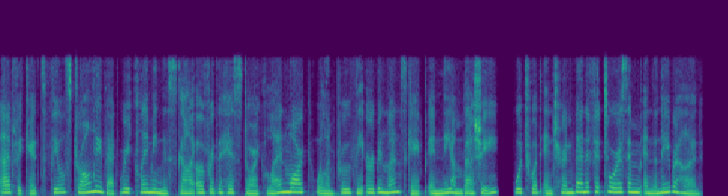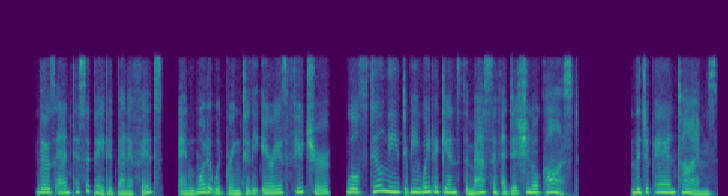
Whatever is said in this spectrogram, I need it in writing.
Advocates feel strongly that reclaiming the sky over the historic landmark will improve the urban landscape in Nihonbashi, which would in turn benefit tourism in the neighborhood. Those anticipated benefits, and what it would bring to the area's future, will still need to be weighed against the massive additional cost. The Japan Times,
